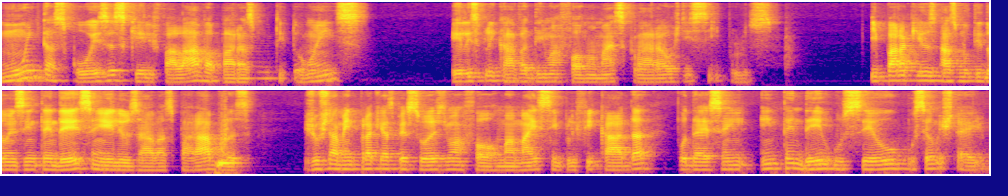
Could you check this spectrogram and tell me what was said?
Muitas coisas que ele falava para as multidões, ele explicava de uma forma mais clara aos discípulos. E para que as multidões entendessem, ele usava as parábolas justamente para que as pessoas, de uma forma mais simplificada, pudessem entender o seu, o seu mistério.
